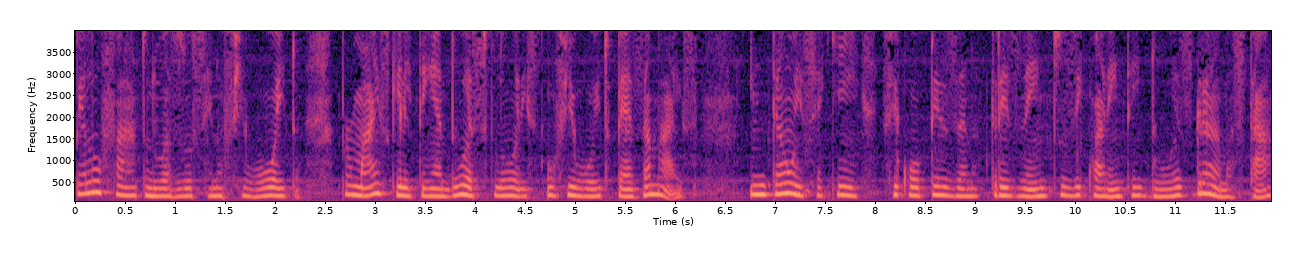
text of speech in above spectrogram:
pelo fato do azul ser no fio 8, por mais que ele tenha duas flores, o fio 8 pesa mais. Então, esse aqui ficou pesando 342 gramas, tá?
